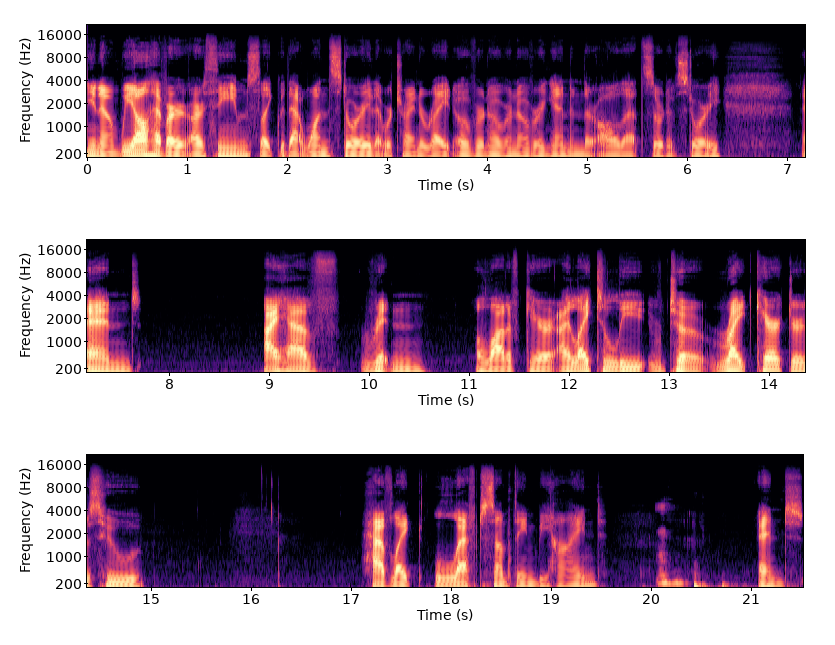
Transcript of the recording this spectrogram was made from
you know, we all have our, our themes, like with that one story that we're trying to write over and over and over again, and they're all that sort of story. And I have written a lot of care. I like to lead to write characters who have like left something behind, mm-hmm. and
